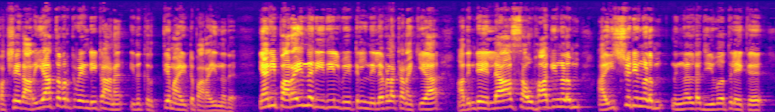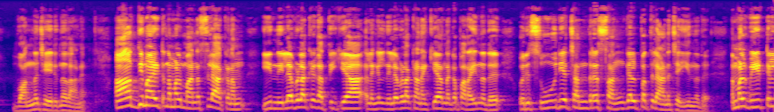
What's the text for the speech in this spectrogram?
പക്ഷേ ഇത് അറിയാത്തവർക്ക് വേണ്ടിയിട്ടാണ് ഇത് കൃത്യമായിട്ട് പറയുന്നത്. ഞാൻ ഈ പറയുന്ന രീതിയിൽ വീട്ടിൽ നിലവിളക്കണക്കിയ അതിന്റെ എല്ലാ സൗഭാഗ്യങ്ങളും ഐശ്വര്യങ്ങളും നിങ്ങളുടെ ജീവിതത്തിലേക്ക് വന്നു ചേരുന്നതാണ്. ആദ്യമായിട്ട് നമ്മൾ മനസ്സിലാക്കണം ഈ നിലവിളക്ക് കത്തിക്കുക അല്ലെങ്കിൽ നിലവിളക്ക് അണയ്ക്കുക എന്നൊക്കെ പറയുന്നത് ഒരു സൂര്യചന്ദ്ര സങ്കല്പത്തിലാണ് ചെയ്യുന്നത്. നമ്മൾ വീട്ടിൽ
